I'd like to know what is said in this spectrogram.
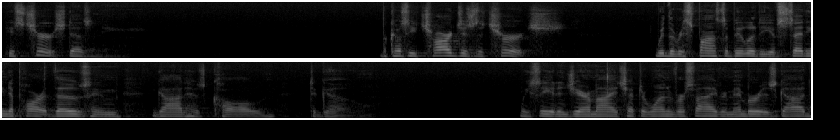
his church, doesn't he? Because he charges the church with the responsibility of setting apart those whom God has called to go. We see it in Jeremiah chapter 1, verse 5. Remember, as God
